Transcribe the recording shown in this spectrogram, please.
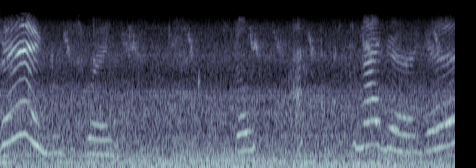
big swing. So, can I get it again?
